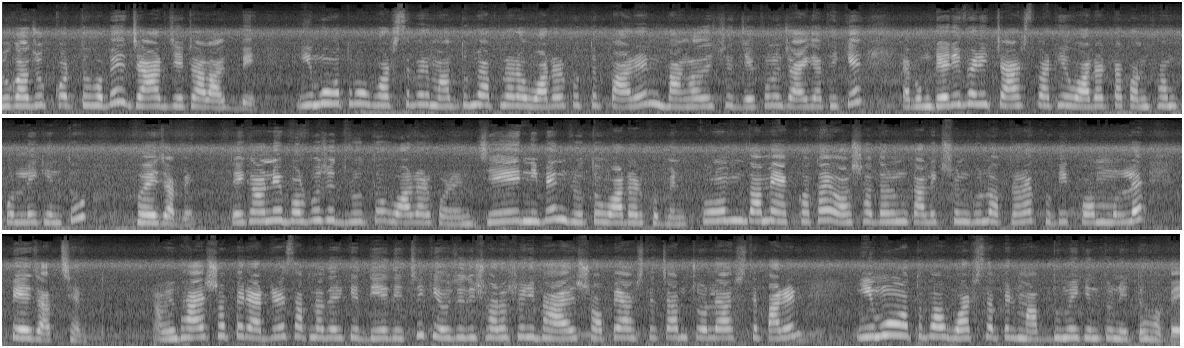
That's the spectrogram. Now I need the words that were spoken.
যোগাযোগ করতে হবে, যার যেটা লাগবে। ইমো অথবা হোয়াটসঅ্যাপের মাধ্যমে আপনারা অর্ডার করতে পারেন বাংলাদেশের যে কোনো জায়গা থেকে এবং ডেলিভারি চার্জ পাঠিয়ে অর্ডারটা কনফার্ম করলেই কিন্তু হয়ে যাবে। তো এই কারণে বলব যে দ্রুত অর্ডার করেন, যে নেবেন দ্রুত অর্ডার করবেন। কম দামে এক কথায় অসাধারণ কালেকশনগুলো আপনারা খুবই কম মূল্যে পেয়ে যাচ্ছেন। আমি ভাইয়ের শপের অ্যাড্রেস আপনাদেরকে দিয়ে দিচ্ছি। কেউ যদি সরাসরি ভাইয়ের শপে আসতে চান চলে আসতে পারেন। ইমো অথবা হোয়াটসঅ্যাপের মাধ্যমে কিন্তু নিতে হবে।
